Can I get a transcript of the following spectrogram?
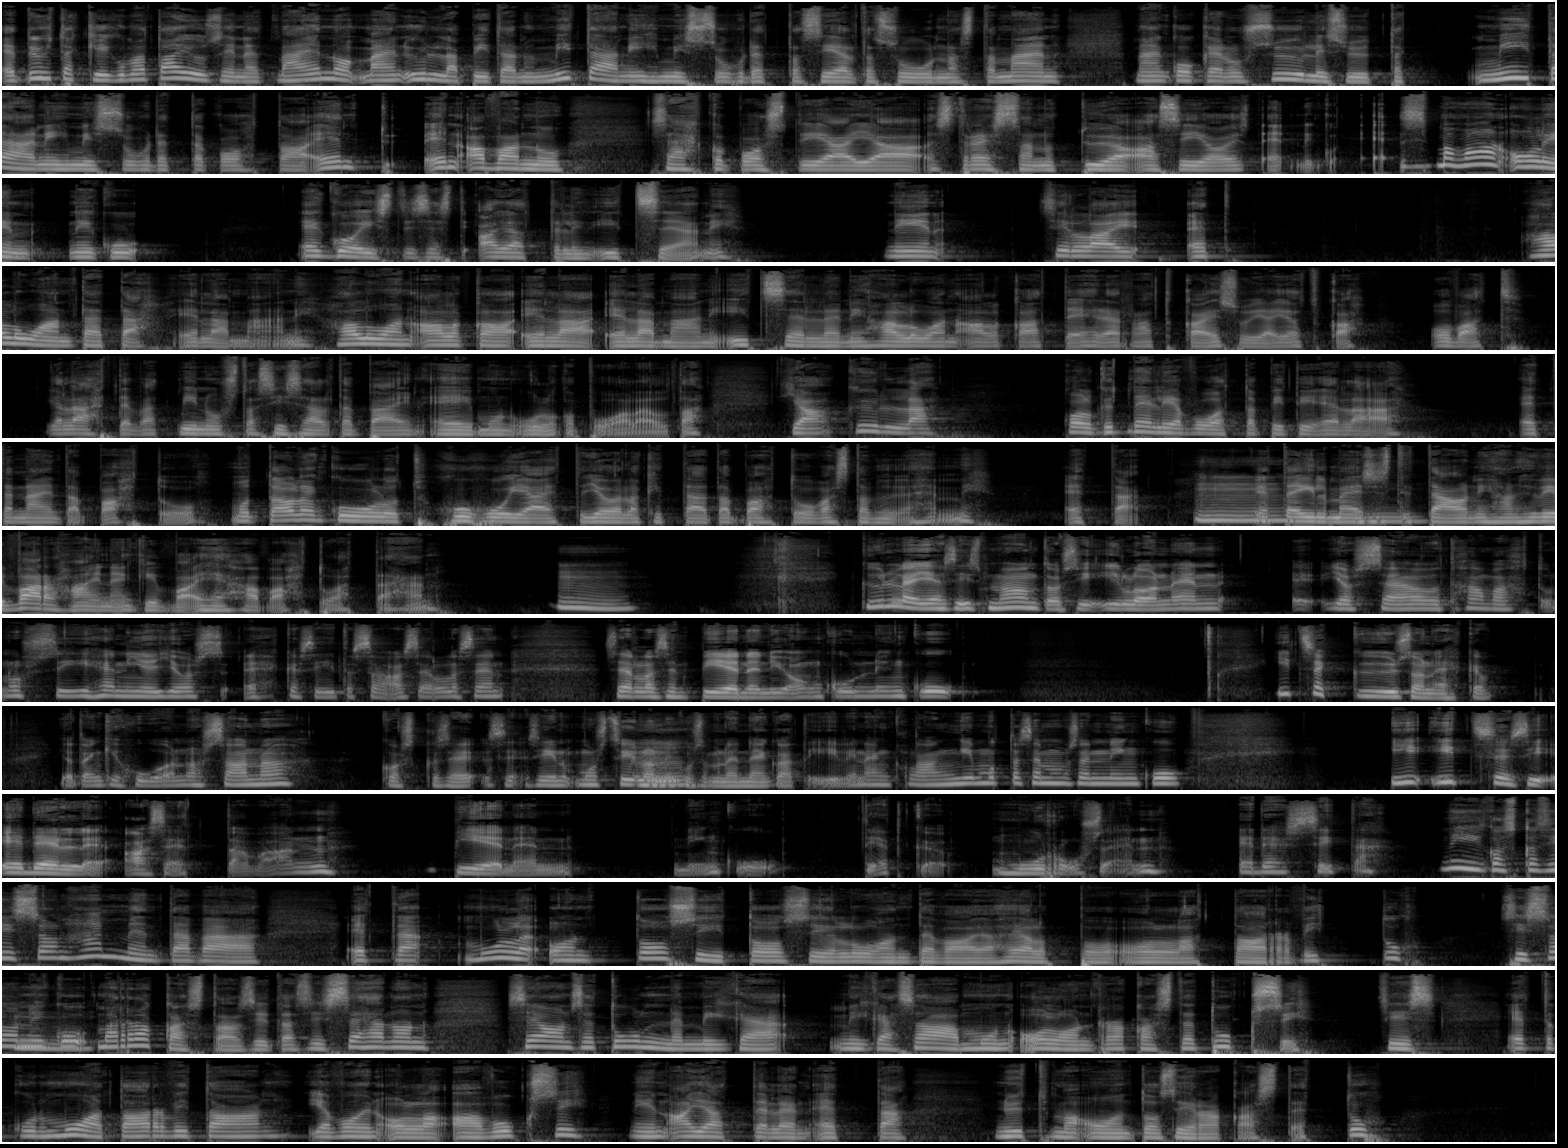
et yhtäkkiä kun mä tajusin, että mä en, ole, mä en ylläpitänyt mitään ihmissuhdetta sieltä suunnasta, mä en, mä en kokenut syyllisyyttä mitään ihmissuhdetta kohtaa, en, en avannut sähköpostia ja stressannut työasioista. Et, niin kuin, siis mä vaan olin niin kuin, egoistisesti ajattelin itseäni. Niin sillä että haluan tätä elämääni, haluan alkaa elää elämääni itselleni, haluan alkaa tehdä ratkaisuja, jotka ovat ja lähtevät minusta sisältäpäin, ei mun ulkopuolelta. Ja kyllä, 34 vuotta piti elää, että näin tapahtuu. Mutta olen kuullut huhuja, että joillakin tämä tapahtuu vasta myöhemmin. Että, mm, että ilmeisesti mm. tämä on ihan hyvin varhainenkin vaihe havahtua tähän. Mm. Kyllä, ja siis mä oon tosi iloinen jos sä oot havahtunut siihen ja jos ehkä siitä saa sellaisen, sellaisen pienen jonkun niin kuin, itsekkyys on ehkä jotenkin huono sana, koska se, se, siinä, musta siinä mm. on niin semmoinen negatiivinen klangi, mutta semmoisen niin kuin, itsesi edelle asettavan pienen, niin kuin, tiedätkö, murusen edes sitä. Niin, koska siis se on hämmentävää, että mulle on tosi tosi luontevaa ja helppoa olla tarvittu. Siis se on mm. niinku, mä rakastan sitä. Siis sehän on se, on se tunne, mikä, mikä saa mun olon rakastetuksi. Siis, että kun mua tarvitaan ja voin olla avuksi, niin ajattelen, että nyt mä oon tosi rakastettu.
